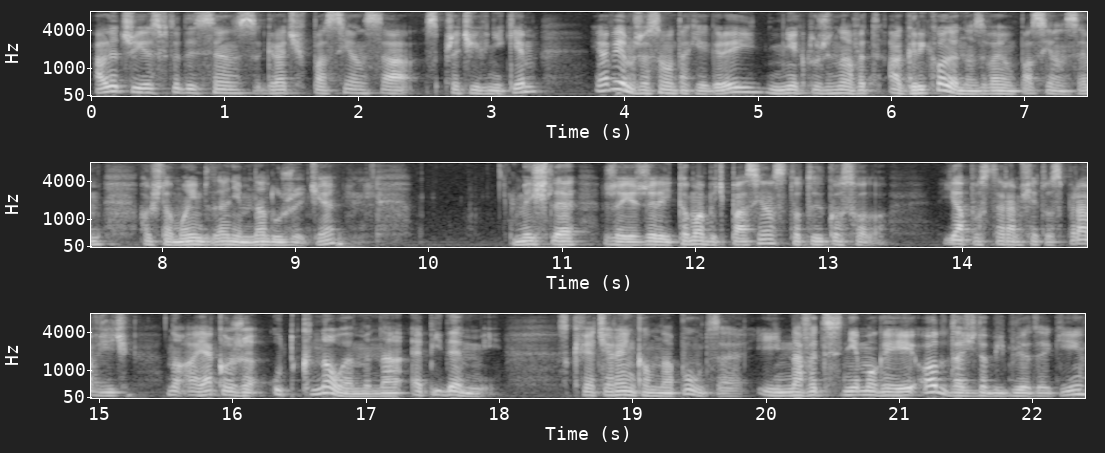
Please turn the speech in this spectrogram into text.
ale czy jest wtedy sens grać w pasjansa z przeciwnikiem? Ja wiem, że są takie gry i niektórzy nawet agricole nazywają pasjansem, choć to moim zdaniem nadużycie. Myślę, że jeżeli to ma być pasjans, to tylko solo. Ja postaram się to sprawdzić, no a jako, że utknąłem na epidemii z kwiaciarenką na półce i nawet nie mogę jej oddać do biblioteki,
